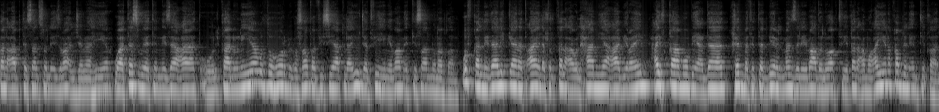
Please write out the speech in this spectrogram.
قلعة بتسلسل إجراء الجماهير وتسوية النزاعات والقانونية والظهور ببساطة في سياق لا يوجد فيه نظام اتصال منظم. منظم وفقا لذلك كانت عائلة القلعة والحامية عابرين حيث قاموا بإعداد خدمة التدبير المنزلي بعض الوقت في قلعة معينة قبل الانتقال.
